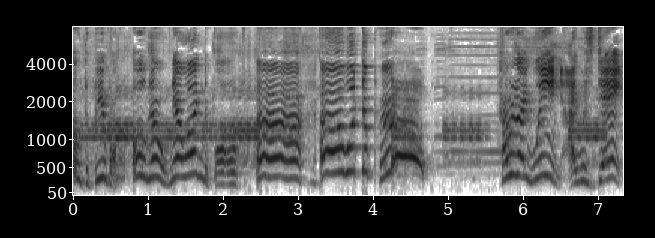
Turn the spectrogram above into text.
Oh, the beer bottle. Oh, no. Now I'm the ball. Ah, ah, what the poop? How did I win? I was dead.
